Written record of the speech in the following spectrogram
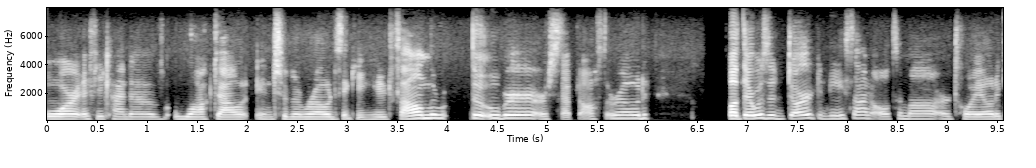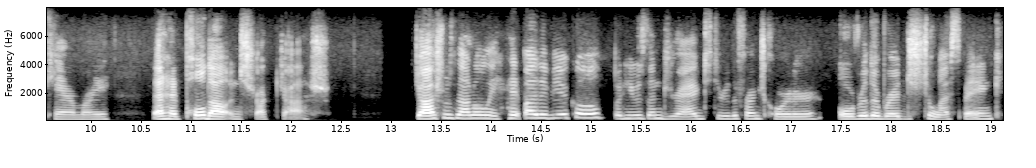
or if he kind of walked out into the road thinking he'd found the, the Uber or stepped off the road. But there was a dark Nissan Altima or Toyota Camry that had pulled out and struck Josh. Josh was not only hit by the vehicle, but he was then dragged through the French Quarter, over the bridge to West Bank,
